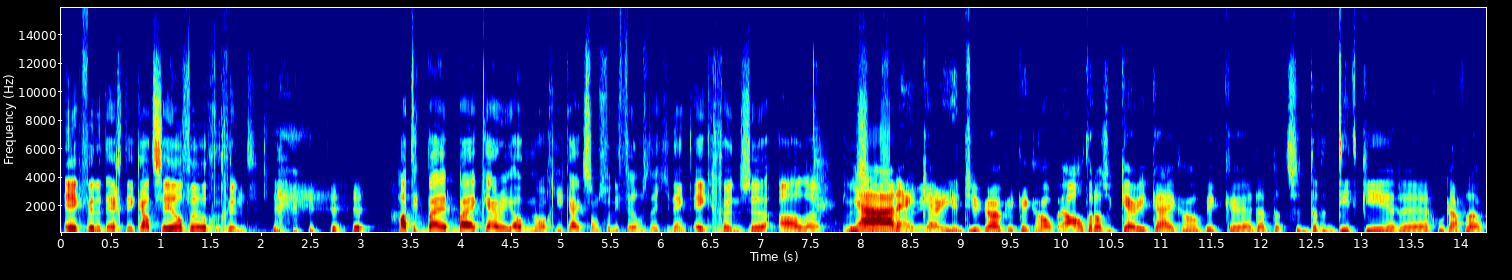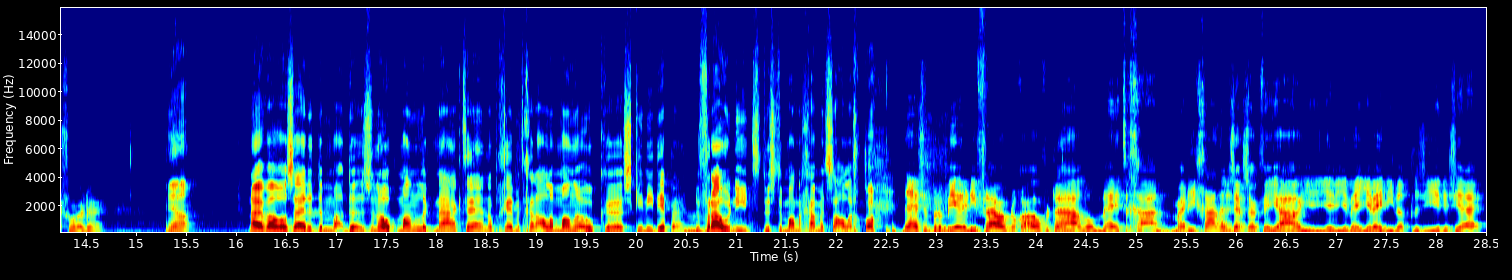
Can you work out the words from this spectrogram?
Ik vind het echt, ik had ze heel veel gegund. Had ik bij, bij Carrie ook nog. Je kijkt soms van die films dat je denkt, ik gun ze alle plezier ja, nee. Carrie natuurlijk ook. Ik, ik hoop, altijd als ik Carrie kijk, hoop ik eh, dat, dat, ze, dat het dit keer eh, goed afloopt voor haar. Ja. Nou, ja, wat we al zeiden, de er is een hoop mannelijk naakt. Hè? En op een gegeven moment gaan alle mannen ook eh, skinny dippen. Mhm. De vrouwen niet, dus de mannen gaan met z'n allen gewoon. Nee, ze proberen die vrouw ook nog over te halen om mee te gaan. Maar die gaan en dan zeggen ze ook van, ja, je, je, je, weet, je weet niet wat plezier is, jij.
